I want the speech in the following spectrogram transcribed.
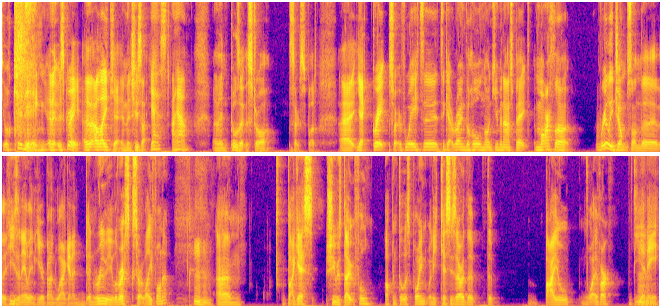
you're kidding, and it was great. I, I like it, and then she's like, yes, I am, and then pulls out the straw, sucks his blood. Uh, yeah, great sort of way to to get around the whole non-human aspect. Martha really jumps on the, the he's an alien here bandwagon and, and really risks her life on it. Mm-hmm. Um, but I guess she was doubtful up until this point when he kisses her. The the bio whatever DNA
